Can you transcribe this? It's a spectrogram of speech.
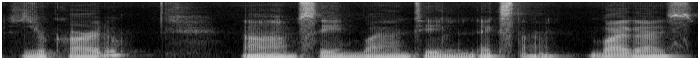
this is ricardo um, saying bye until next time. Bye guys.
